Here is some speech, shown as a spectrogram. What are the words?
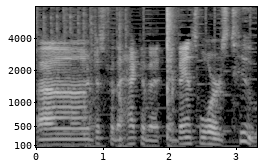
uh, just for the heck of it, Advance Wars 2,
